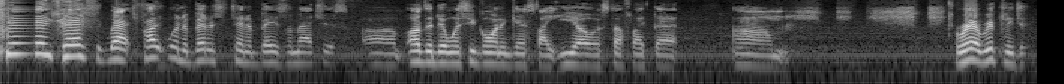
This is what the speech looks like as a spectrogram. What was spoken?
Fantastic match. Probably one of the better Shayna Baszler matches, um, other than when she's going against like Io and stuff like that. Um, Rhea Ripley just, just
